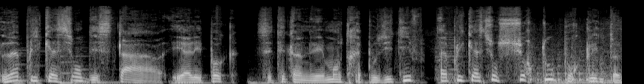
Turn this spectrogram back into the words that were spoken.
l'implication des stars. Et à l'époque, c'était un élément très positif, implication surtout pour Clinton.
